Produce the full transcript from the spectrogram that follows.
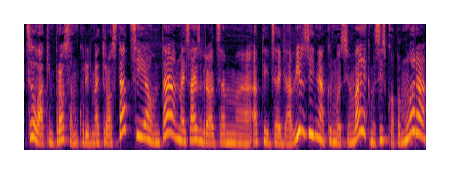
Cilvēkiem prasām, kur ir metro stacija, un tā un mēs aizbraucam attīstīgā virzienā, kur mums ir vajag. Mēs izkopam orā,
